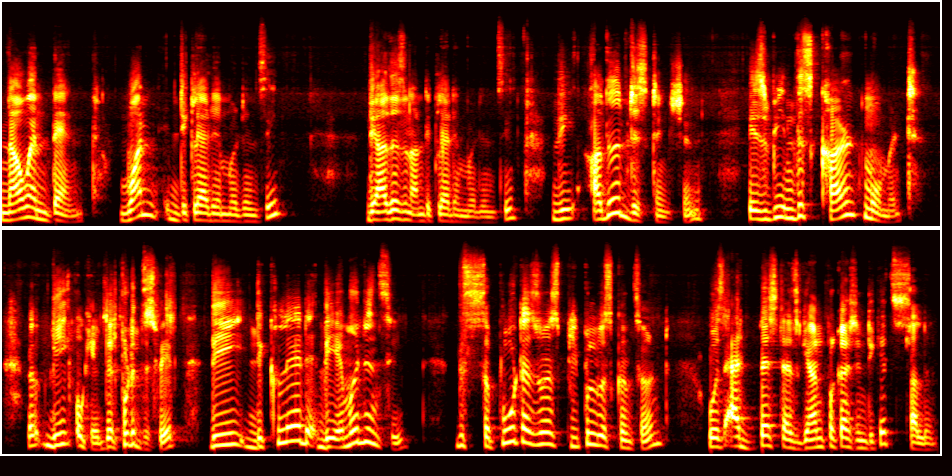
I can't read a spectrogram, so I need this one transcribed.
now and then, one declared emergency, the other is an undeclared emergency. The other distinction is we in this current moment, uh, the okay, let's put it this way: the declared the emergency, the support as far as people was concerned was at best, as Gyan Prakash indicates, sullen.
